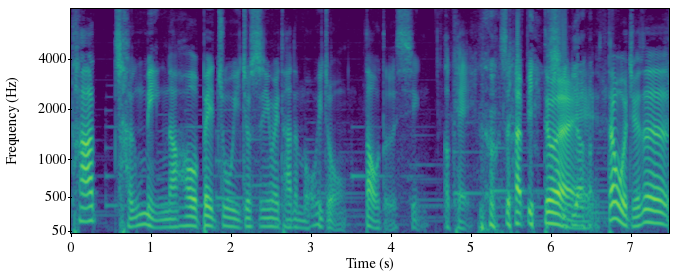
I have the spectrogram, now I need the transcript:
他成名，然后被注意，就是因为他的某一种道德性。OK，所以他必须对。但我觉得，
